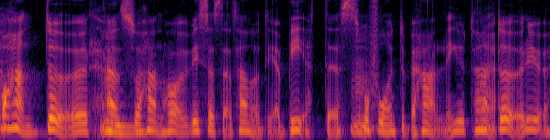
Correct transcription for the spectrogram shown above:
Och han dör. Mm. Alltså han har visat sig att han har diabetes mm. och får inte behandling utan Nej. han dör ju.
